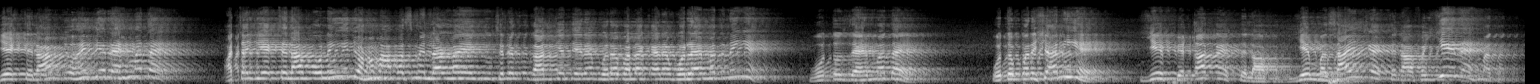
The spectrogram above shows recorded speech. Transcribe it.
ये इख्तलाफ जो है, ये रहमत है। अच्छा ये इख्तलाफ वो नहीं है जो हम आपस में लड़ रहे हैं, एक दूसरे को गालियाँ दे रहे हैं, बुरा भला कह रहे हैं, वो रहमत नहीं है। वो तो जहमत है। वो तो परेशानी है। ये फ़िका का इख्तिलाफ है। ये मसाइल का इख्तिलाफ है। ये रहमत है।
